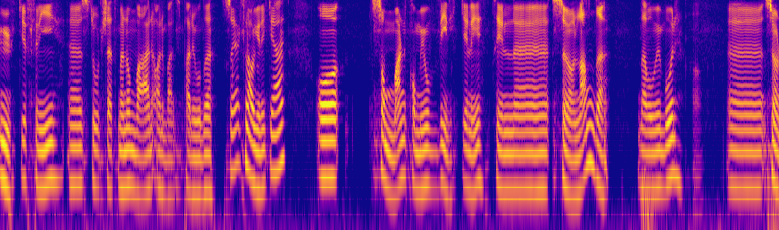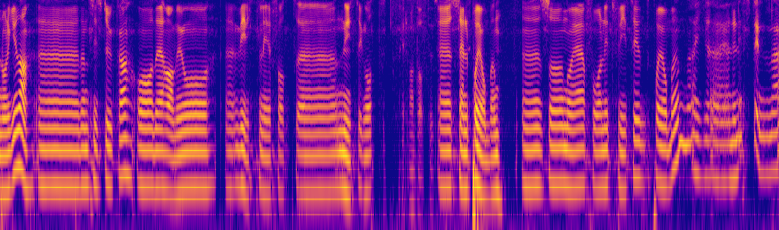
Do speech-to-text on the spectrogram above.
uke fri stort sett mellom hver arbeidsperiode. Så jeg klager ikke, jeg. Og sommeren kommer jo virkelig til eh, Sørlandet, der hvor vi bor. Ja. Uh, Sør-Norge, da, uh, den siste uka. Og det har vi jo uh, virkelig fått nyte godt. Helt fantastisk. Selv på jobben. Eh, så når jeg får litt fritid på jobben, er eller litt stille,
